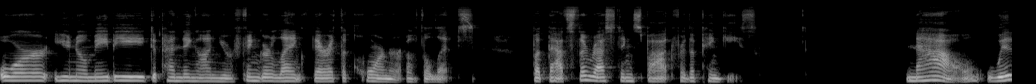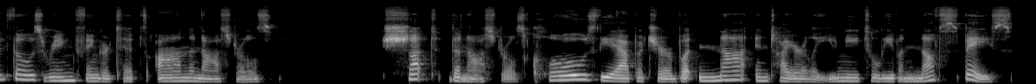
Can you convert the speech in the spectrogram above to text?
or, you know, maybe depending on your finger length, they're at the corner of the lips. But that's the resting spot for the pinkies. Now, with those ring fingertips on the nostrils, shut the nostrils, close the aperture, but not entirely. You need to leave enough space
